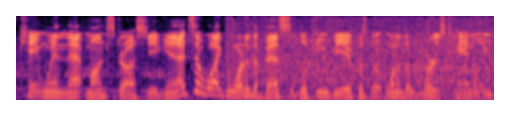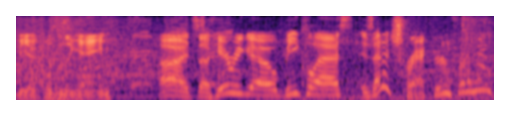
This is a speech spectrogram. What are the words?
can't win that monstrosity again. That's a, like one of the best looking vehicles, but one of the worst handling vehicles in the game. All right, so here we go. B class. Is that a tractor in front of me?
